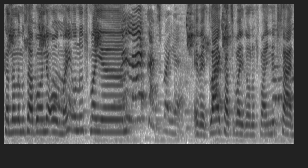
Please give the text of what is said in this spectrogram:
Kanalımıza abone olmayı unutmayın. Like atmayı. Evet like atmayı da unutmayın lütfen.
